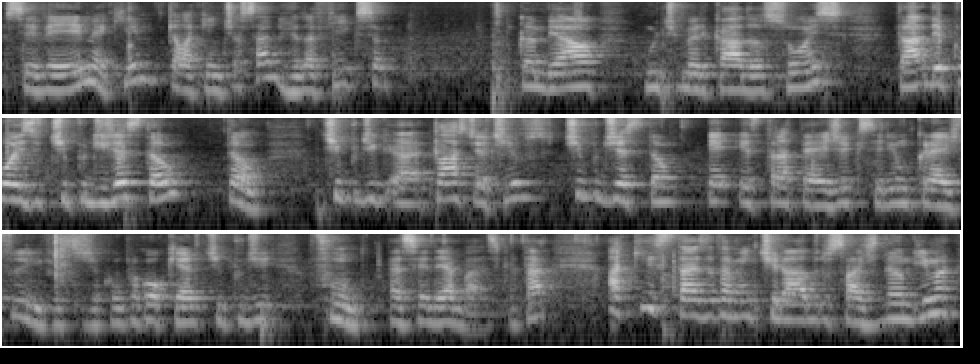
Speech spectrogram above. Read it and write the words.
CVM aqui, aquela que a gente já sabe, renda fixa, cambial, multimercado, ações, tá? Depois o tipo de gestão. Então, tipo de uh, classe de ativos, tipo de gestão e estratégia, que seria um crédito livre, ou seja, compra qualquer tipo de fundo. Essa é a ideia básica, tá? Aqui está exatamente tirado do site da Ambima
